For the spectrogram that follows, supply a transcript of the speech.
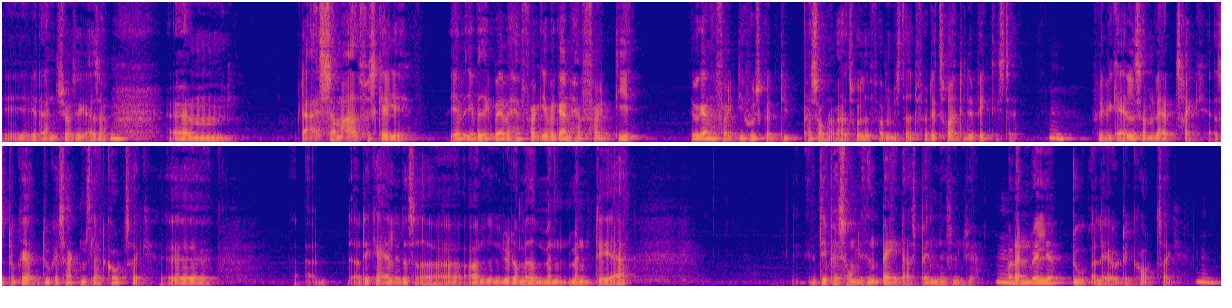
i et andet show. Ikke? Altså, mm. øhm, der er så meget forskelligt jeg, jeg ved ikke, hvad jeg vil have folk. Jeg vil gerne have folk, de, jeg vil gerne have folk, de husker de personer, der har tryllet for dem i stedet for. Det tror jeg, det er det vigtigste. Mm. Fordi vi kan alle sammen lære et trick. Altså, du kan, du kan sagtens lære et kort trick. Øh, og det kan alle, der sidder og, og lytter med. Men, men det er det er personligheden bag, der er spændende, synes jeg. Mm. Hvordan vælger du at lave det kort trick? Mm.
